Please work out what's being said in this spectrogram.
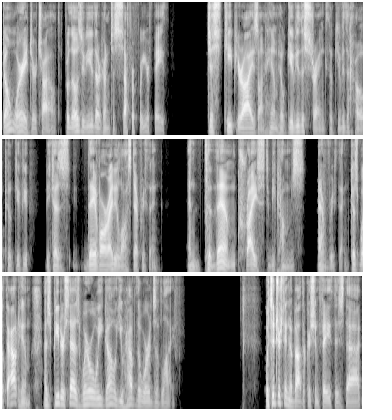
Don't worry, dear child. For those of you that are going to suffer for your faith, just keep your eyes on him. He'll give you the strength, he'll give you the hope, he'll give you because they've already lost everything. And to them, Christ becomes everything. Because without him, as Peter says, where will we go? You have the words of life. What's interesting about the Christian faith is that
